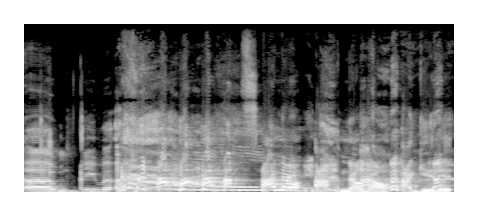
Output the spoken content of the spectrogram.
um, diva. I know. I, no, no, I get it.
